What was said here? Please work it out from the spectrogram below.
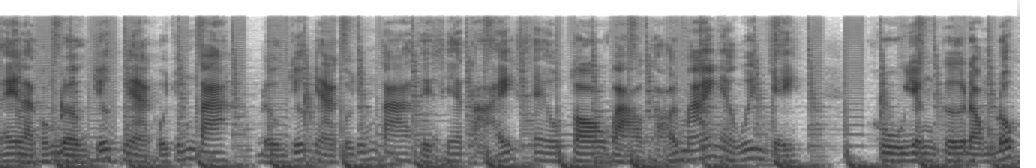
Đây là con đường trước nhà của chúng ta. Đường trước nhà của chúng ta thì xe tải xe ô tô vào thoải mái nha quý anh chị. Khu dân cư đông đúc.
